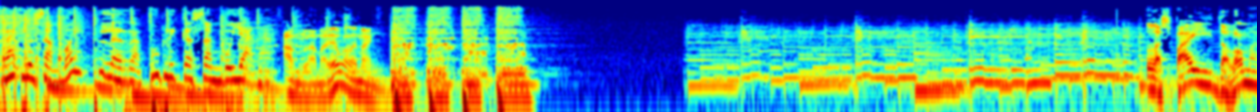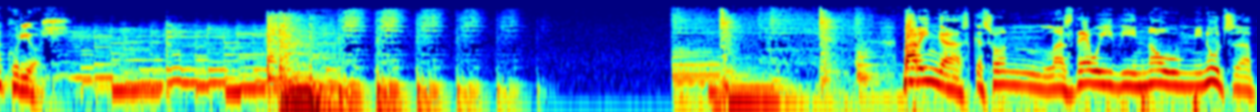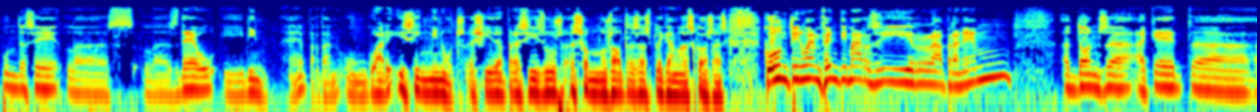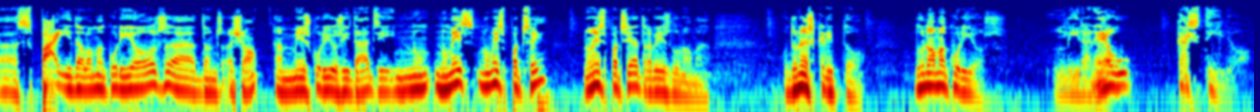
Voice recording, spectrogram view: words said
Ràdio Sant Boi, la República Samboiana. Amb l'Amadeu Alemany. L'espai de l'home curiós. Va, vinga, que són les 10 i 19 minuts, a punt de ser les, les 10 i 20, eh? per tant, un quart i 5 minuts, així de precisos som nosaltres explicant les coses. Continuem fent dimarts i reprenem doncs eh, aquest eh, espai de l'home curiós, eh, doncs això, amb més curiositats, i no, només, només pot ser només pot ser a través d'un home, d'un escriptor, d'un home curiós, l'Ireneu Castillo.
